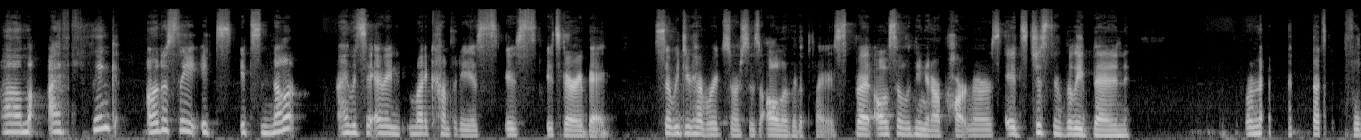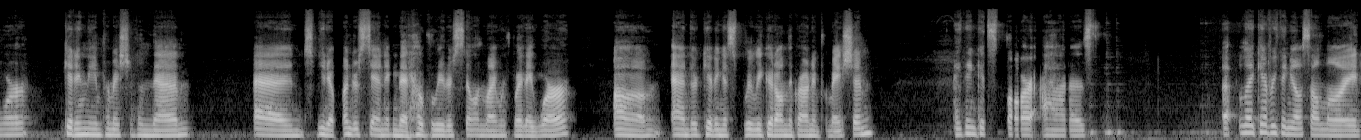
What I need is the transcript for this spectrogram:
Um, I think honestly, it's it's not. I would say. I mean, my company is is is very big, so we do have resources all over the place. But also looking at our partners, it's just really been remember for getting the information from them and you know understanding that hopefully they're still in line with where they were um, and they're giving us really good on the ground information. I think as far as uh, like everything else online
